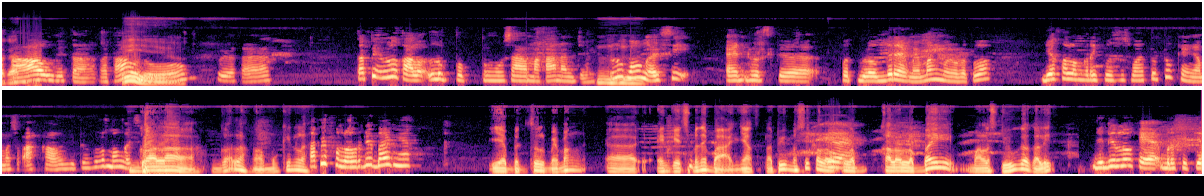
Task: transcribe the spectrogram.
nggak kan. tahu kita, nggak tahu Iya. dong, ya kan. Tapi lu kalau lu pe- pengusaha makanan cuy, lu Mhm. mau nggak sih endorse ke food blogger yang memang menurut lo dia kalau nge-review sesuatu tuh kayak nggak masuk akal gitu, lu mau nggak sih? Enggak lah, enggak lah, nggak mungkin lah. Tapi followernya banyak, Iya betul, memang eh, engagementnya banyak. Tapi masih kalau Iya. leb- kalau lebay males juga kali. jadi lu kayak berpikir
